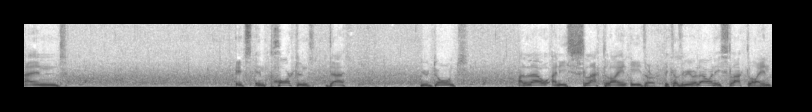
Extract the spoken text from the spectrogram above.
And it's important that you don't allow any slack line either. Because if you allow any slack line,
